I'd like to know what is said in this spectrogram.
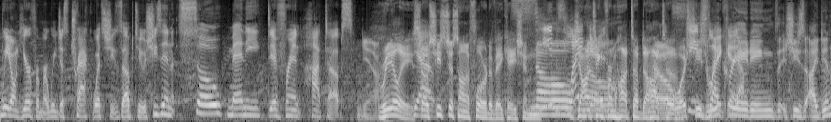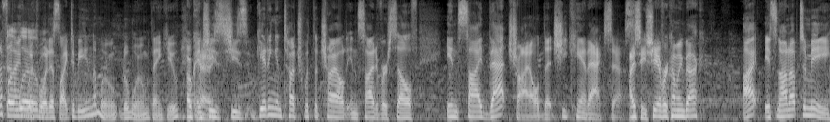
we don't hear from her. We just track what she's up to. She's in so many different hot tubs. Yeah. Really? Yeah. So she's just on a Florida vacation. No, like Jaunting it. from hot tub to hot No, tub. What she's like it. recreating. She's identifying with what it's like to be in the womb. The womb. Thank you. Okay. And she's she's getting in touch with the child inside of herself, inside that child that she can't access. I see. She ever coming back? I. It's not up to me.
